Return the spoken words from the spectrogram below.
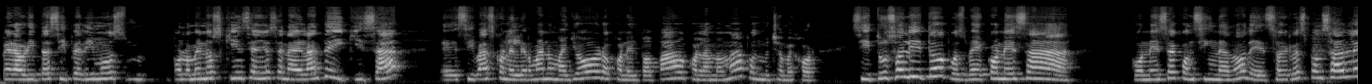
pero ahorita sí pedimos mm, por lo menos 15 años en adelante y quizá eh, si vas con el hermano mayor o con el papá o con la mamá, pues mucho mejor. Si tú solito, pues ve con esa con esa consigna, ¿no? De soy responsable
